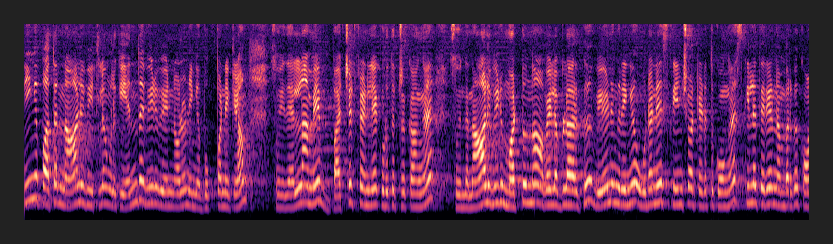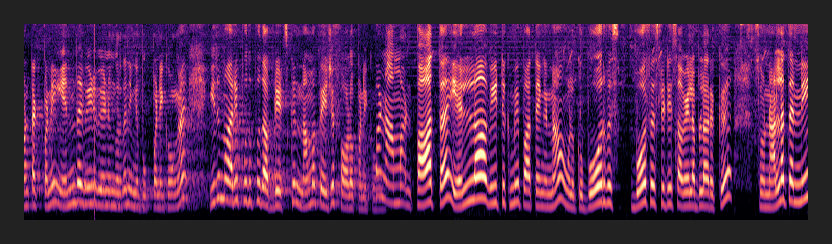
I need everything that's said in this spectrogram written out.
நீங்கள் பார்த்தா நாலு வீட்டில் உங்களுக்கு எந்த வீடு வேணுனாலும் நீங்கள் புக் பண்ணிக்கலாம். ஸோ இது எல்லாமே பட்ஜெட் ஃப்ரெண்ட்லியே கொடுத்துட்ருக்காங்க. ஸோ இந்த நாலு வீடு மட்டும்தான் அவைலபிளாக இருக்குது வேணுங்கிறீங்க உடனே ஸ்க்ரீன்ஷாட் எடுத்துக்கோங்க. ஸ்கில்ல தெரிய நம்பருக்கு காண்டாக்ட் பண்ணி எந்த வீடு வேணுங்கிறத நீங்கள் புக் பண்ணிக்கோங்க. இது மாதிரி புது புது அப்டேட்ஸ்க்கு நம்ம பேஜை ஃபாலோ பண்ணிக்கோங்க. இப்போ நம்ம பார்த்த எல்லா வீட்டுக்குமே பார்த்தீங்கன்னா உங்களுக்கு போர் போர் ஃபெசிலிட்டிஸ் அவைலபிளாக இருக்குது ஸோ ஸோ நல்ல தண்ணி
